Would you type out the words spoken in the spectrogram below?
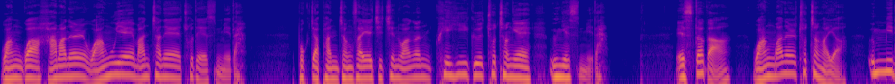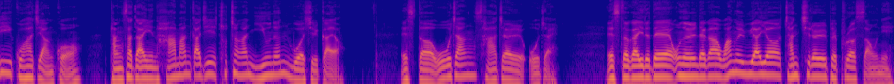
왕과 하만을 왕후의 만찬에 초대했습니다. 복잡한 정사에 지친 왕은 쾌히 그 초청에 응했습니다. 에스더가 왕만을 초청하여 은밀히 고하지 않고 당사자인 하만까지 초청한 이유는 무엇일까요? 에스더 5장 4절 5절 에스더가 이르되 오늘 내가 왕을 위하여 잔치를 베풀어 싸우니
